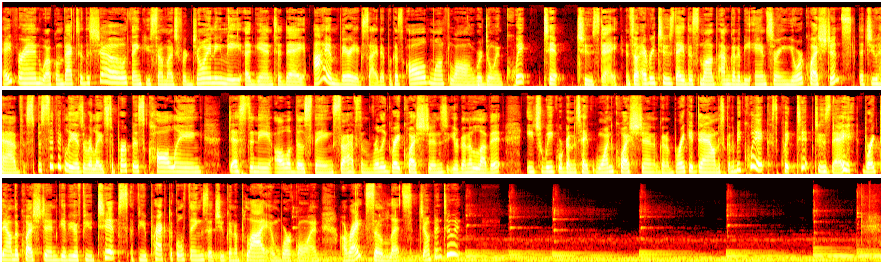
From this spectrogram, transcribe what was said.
Hey, friend, welcome back to the show. Thank you so much for joining me again today. I am very excited because all month long we're doing quick tip Tuesday. And so every Tuesday this month, I'm going to be answering your questions that you have specifically as it relates to purpose, calling, destiny, all of those things. So I have some really great questions. You're going to love it. Each week, we're going to take one question. I'm going to break it down. It's going to be quick. It's quick tip Tuesday. Break down the question, give you a few tips, a few practical things that you can apply and work on. All right. So let's jump into it.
